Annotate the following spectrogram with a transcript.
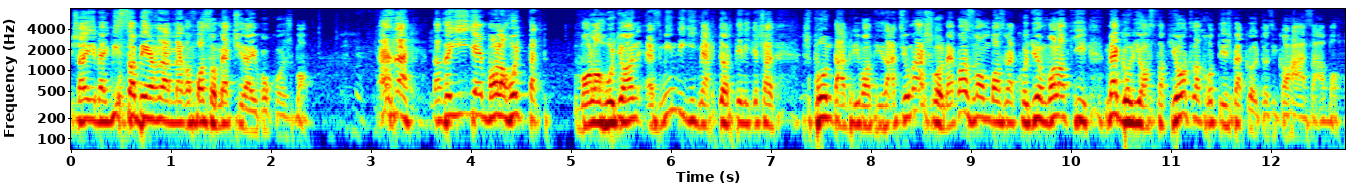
És ahí meg visszabérlem, meg a faszon megcsináljuk okosba. Ez le, tehát hogy így valahogy, tehát valahogyan ez mindig így megtörténik, és a spontán privatizáció máshol meg az van, az meg, hogy jön valaki, megöli azt, aki ott lakott, és beköltözik a házába.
